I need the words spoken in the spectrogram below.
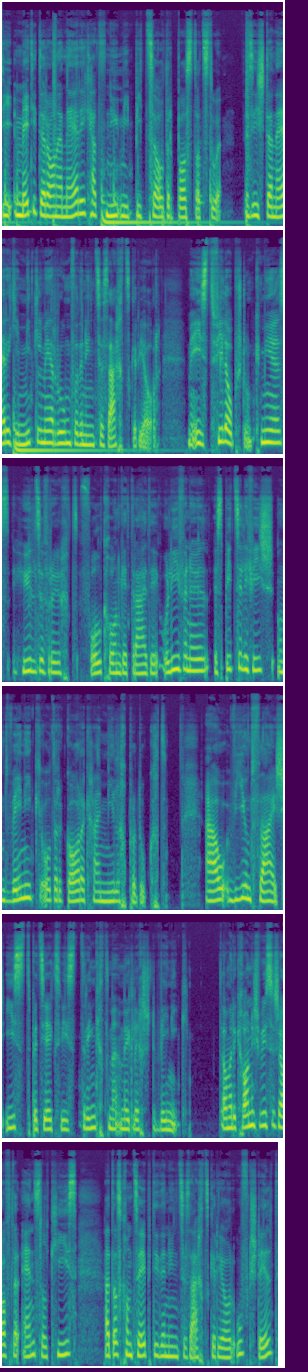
Die mediterrane Ernährung hat nichts mit Pizza oder Pasta zu tun. Es ist die Ernährung im Mittelmeerraum der 1960er Jahre. Man isst viel Obst und Gemüse, Hülsenfrüchte, Vollkorngetreide, Olivenöl, ein bisschen Fisch und wenig oder gar kein Milchprodukt. Auch Wein und Fleisch isst bzw. trinkt man möglichst wenig. Der amerikanische Wissenschaftler Ansel Keys hat das Konzept in den 1960er Jahren aufgestellt,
